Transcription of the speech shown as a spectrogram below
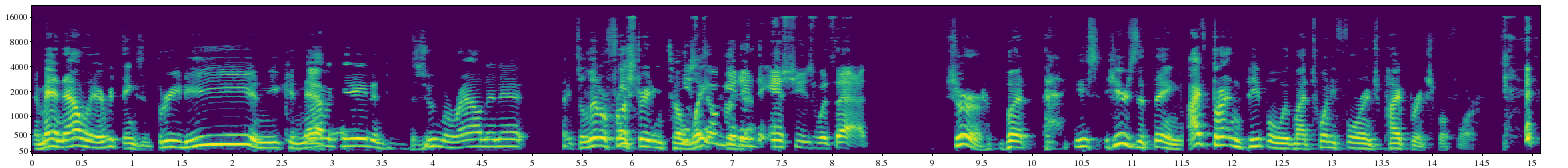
And man, now everything's in 3D and you can navigate and zoom around in it. It's a little frustrating to you wait. Still get into issues with that. Sure, but here's the thing: I've threatened people with my 24 inch pipe wrench before. and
